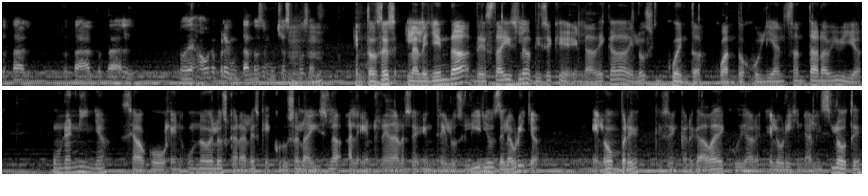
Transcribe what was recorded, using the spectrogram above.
Total, total, total. Lo deja uno preguntándose muchas cosas. Entonces, la leyenda de esta isla dice que en la década de los 50, cuando Julián Santana vivía, una niña se ahogó en uno de los canales que cruza la isla al enredarse entre los lirios de la orilla. El hombre, que se encargaba de cuidar el original islote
